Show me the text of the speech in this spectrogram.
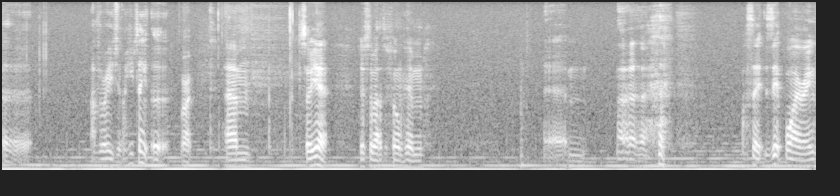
uh, other agent. I keep saying uh. Right. Um. So yeah, just about to film him. Um. Uh, I'll say zip wiring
